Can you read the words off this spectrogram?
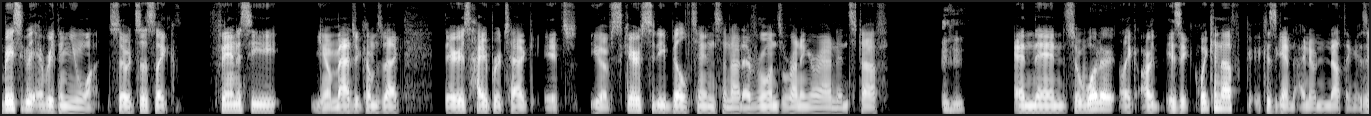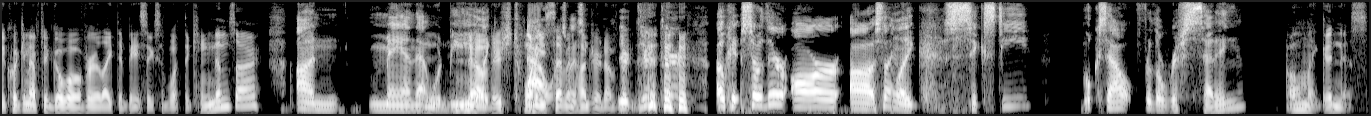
basically everything you want. So it's just like fantasy, you know, magic comes back. There is hyper tech. It's you have scarcity built in, so not everyone's running around and stuff. Mhm. And then, so what are like? Are is it quick enough? Because again, I know nothing. Is it quick enough to go over like the basics of what the kingdoms are? N- man, that would be no. like, there's twenty seven hundred of There- them. there- there- okay. So there are uh, something like 60 books out for the Rift setting. oh my goodness.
